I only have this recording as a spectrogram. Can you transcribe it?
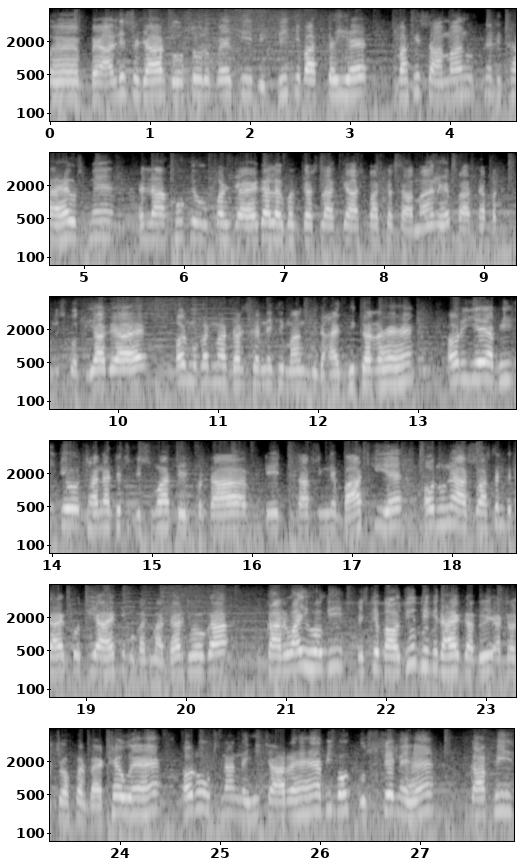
बयालीस हज़ार दो सौ रुपए की बिक्री की बात कही है। बाकी सामान उसने लिखा है उसमें लाखों के ऊपर जाएगा लगभग दस लाख के आसपास का सामान है। प्रार्थना पत्र पुलिस को दिया गया है और मुकदमा दर्ज करने की मांग विधायक भी कर रहे हैं। और ये अभी जो थानाध्यक्ष विश्वनाथ तेज प्रताप तेज प्रताप सिंह ने बात की है और उन्होंने आश्वासन विधायक को दिया है कि मुकदमा दर्ज होगा, कार्रवाई होगी। इसके बावजूद भी विधायक अभी अटल चौक पर बैठे हुए हैं और वो उठना नहीं चाह रहे हैं। अभी बहुत गुस्से में हैं, काफ़ी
